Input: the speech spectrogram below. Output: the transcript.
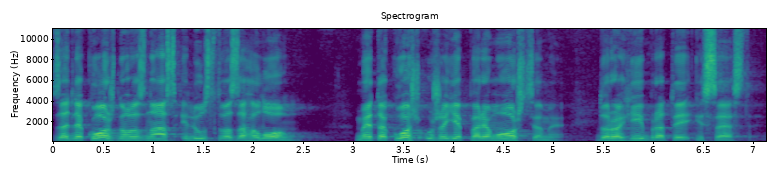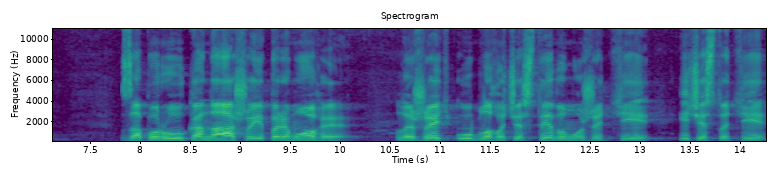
задля кожного з нас і людства загалом, ми також уже є переможцями, дорогі брати і сестри. Запорука нашої перемоги лежить у благочестивому житті і чистоті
